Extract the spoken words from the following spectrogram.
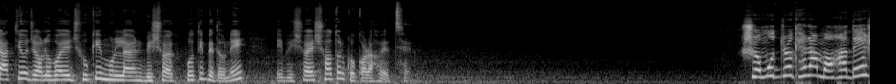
জাতীয় জলবায়ু ঝুঁকি মূল্যায়ন বিষয়ক প্রতিবেদনে এ বিষয়ে সতর্ক করা হয়েছে। সমুদ্র ঘেরা মহাদেশ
